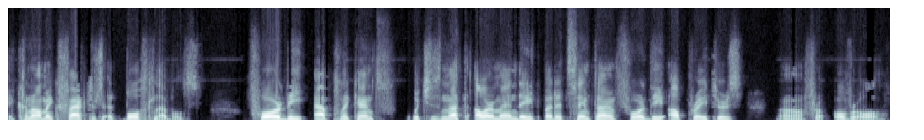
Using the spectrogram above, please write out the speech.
economic factors at both levels for the applicant, which is not our mandate, but at the same time for the operators uh, for overall.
